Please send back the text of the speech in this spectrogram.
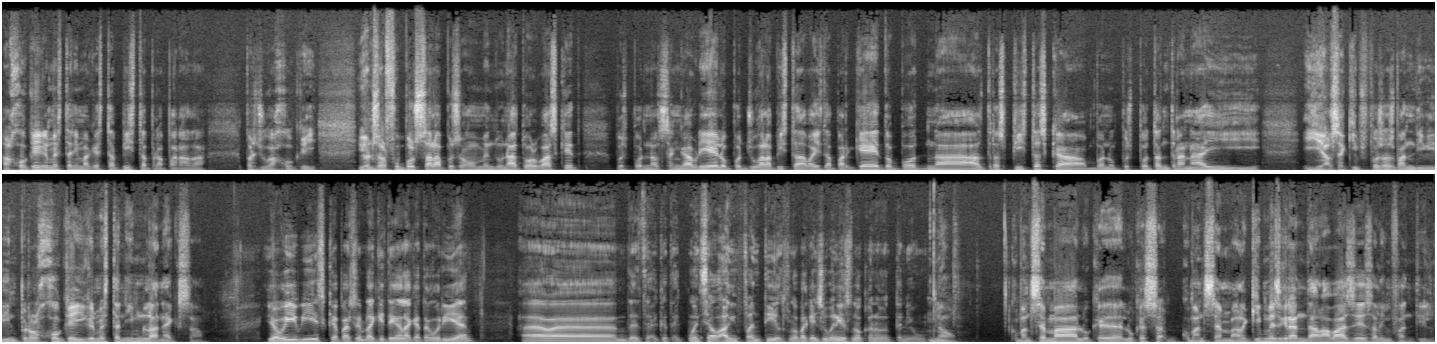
al hockey que més tenim aquesta pista preparada per jugar a hockey. I llavors el futbol sala, pues, en un moment donat, o el bàsquet, pues, pot anar al Sant Gabriel, o pot jugar a la pista de baix de parquet, o pot anar a altres pistes que bueno, pues, pot entrenar i, i, i els equips pues, es van dividint, però el hockey que més tenim l'annexa. Jo he vist que, per exemple, aquí tenen la categoria eh, de, que comenceu a infantils, no? Perquè juvenils no, que no en teniu. No. Comencem a lo que, lo que comencem. L'equip més gran de la base és a l'infantil.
